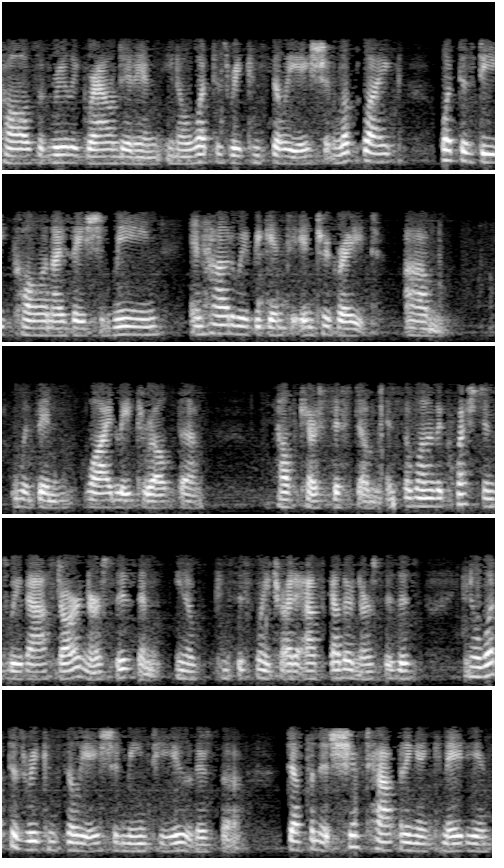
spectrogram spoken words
calls have really grounded in, you know, what does reconciliation look like, what does decolonization mean, and how do we begin to integrate um, within widely throughout the healthcare system. And so one of the questions we've asked our nurses and, you know, consistently try to ask other nurses is, you know, what does reconciliation mean to you? There's a definite shift happening in Canadian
